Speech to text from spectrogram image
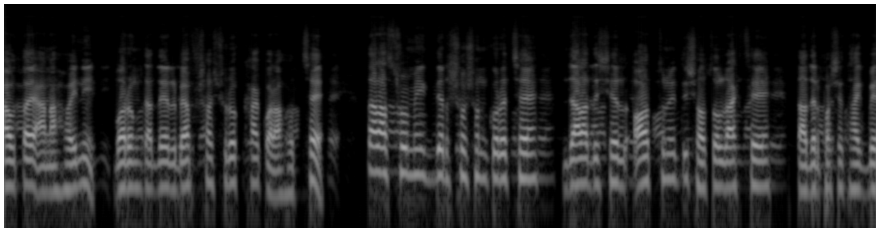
আওতায় আনা হয়নি, বরং তাদের ব্যবসা সুরক্ষা করা হচ্ছে। তারা শ্রমিকদের শোষণ করেছে, যারা দেশের অর্থনীতি সচল রাখছে, তাদের পাশে থাকবে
